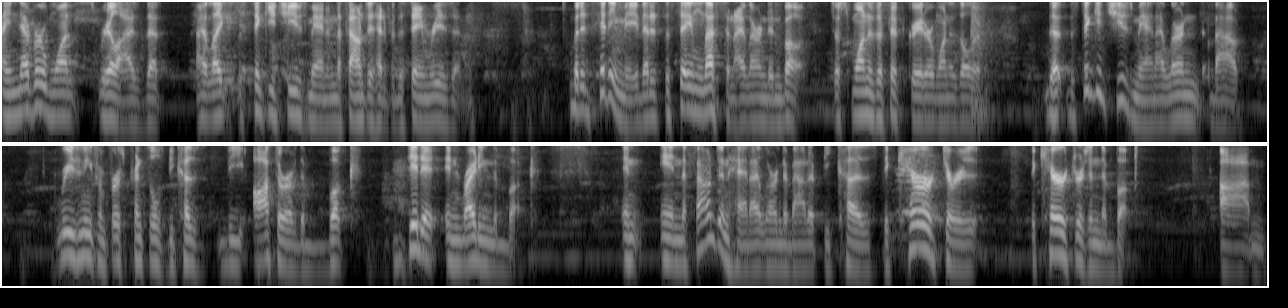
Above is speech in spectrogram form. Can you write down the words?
I never once realized that I like the Stinky Cheese Man and the Fountainhead for the same reason. But it's hitting me that it's the same lesson I learned in both. Just one is a fifth grader, one is older. The, the Stinky Cheese Man, I learned about reasoning from first principles because the author of the book did it in writing the book. In in the Fountainhead, I learned about it because the character, the characters in the book, um,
